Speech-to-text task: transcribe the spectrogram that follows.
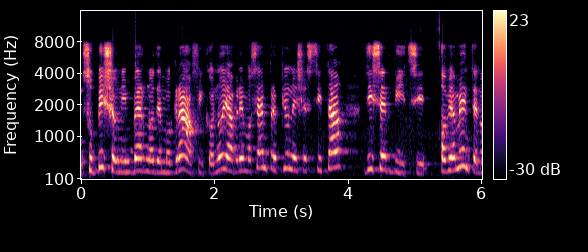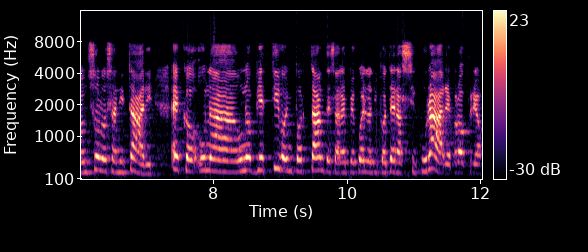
subisce un inverno demografico, noi avremo sempre più necessità di servizi, ovviamente non solo sanitari. Ecco, una, un obiettivo importante sarebbe quello di poter assicurare proprio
